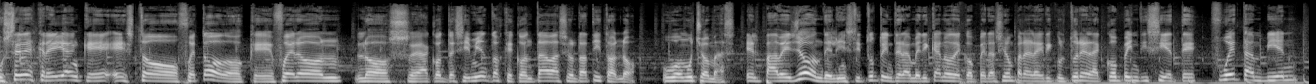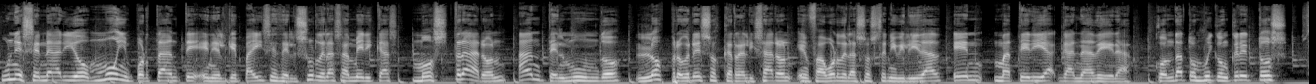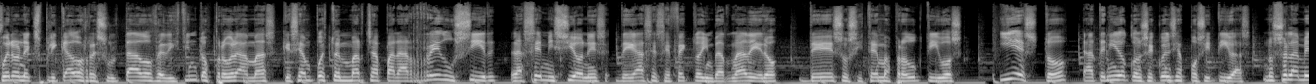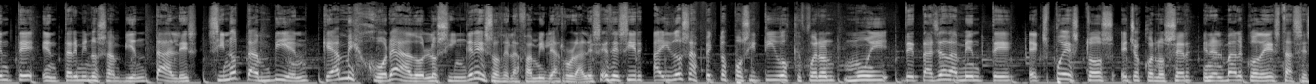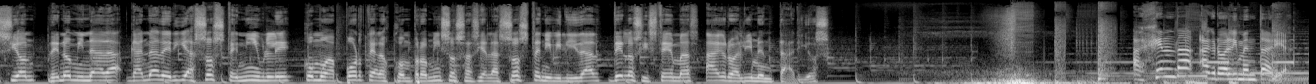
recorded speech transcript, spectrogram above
Ustedes creían que esto fue todo, que fueron los acontecimientos que contaba hace un ratito. No, hubo mucho más. El pabellón del Instituto Interamericano de Cooperación para la Agricultura en la COP27 fue también un escenario muy importante en el que países del sur de las Américas mostraron ante el mundo los progresos que realizaron en favor de la sostenibilidad en materia ganadera. Con datos muy concretos fueron explicados resultados de distintos programas que se han puesto en marcha para reducir las emisiones de gases efecto invernadero de sus sistemas productivos y esto ha tenido consecuencias positivas, no solamente en términos ambientales, sino también que ha mejorado los ingresos de las familias rurales. Es decir, hay dos aspectos positivos que fueron muy detalladamente expuestos, hechos conocer en el marco de esta sesión denominada Ganadería Sostenible como aporte a los compromisos hacia la sostenibilidad de los sistemas agroalimentarios. Agenda agroalimentaria.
